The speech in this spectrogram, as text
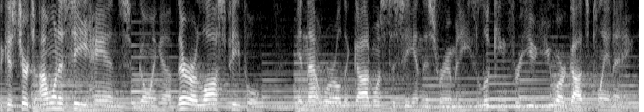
Because, church, I want to see hands going up. There are lost people in that world that God wants to see in this room, and He's looking for you. You are God's plan A.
